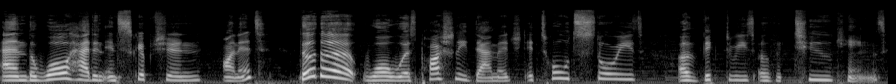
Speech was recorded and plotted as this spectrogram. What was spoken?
and the wall had an inscription on it. Though the wall was partially damaged, it told stories of victories over two kings.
